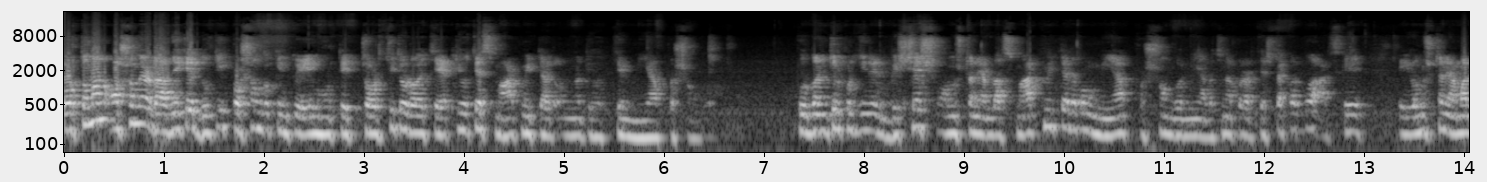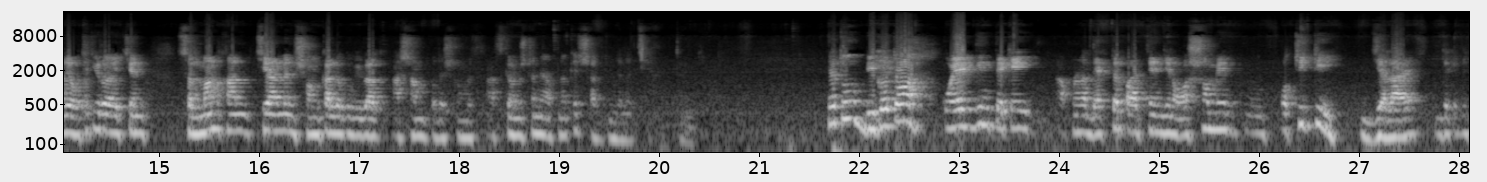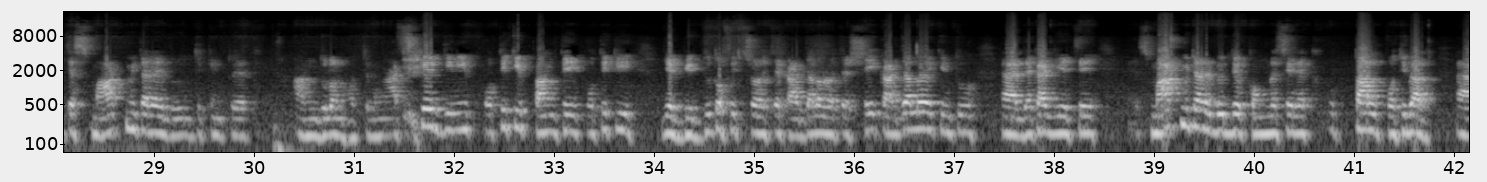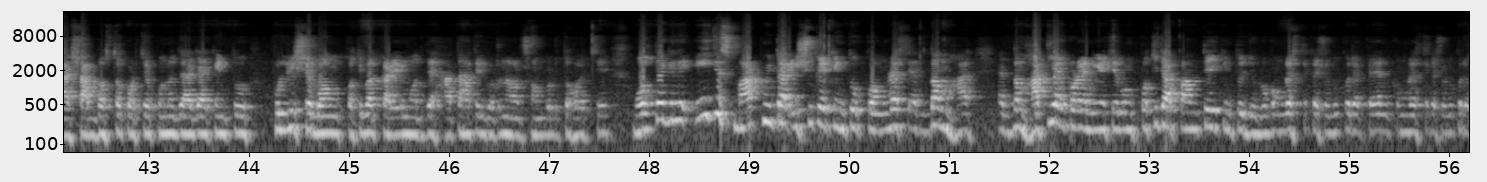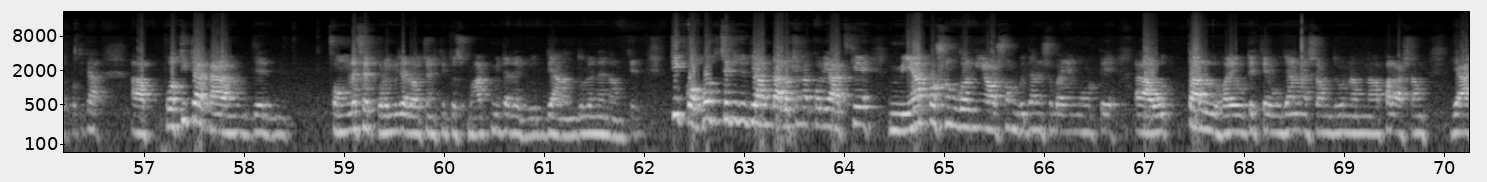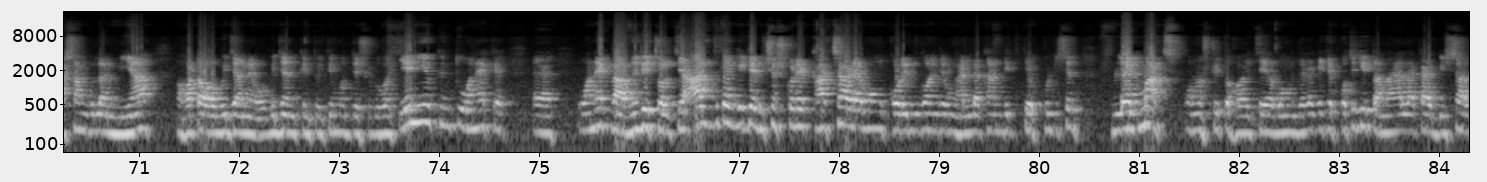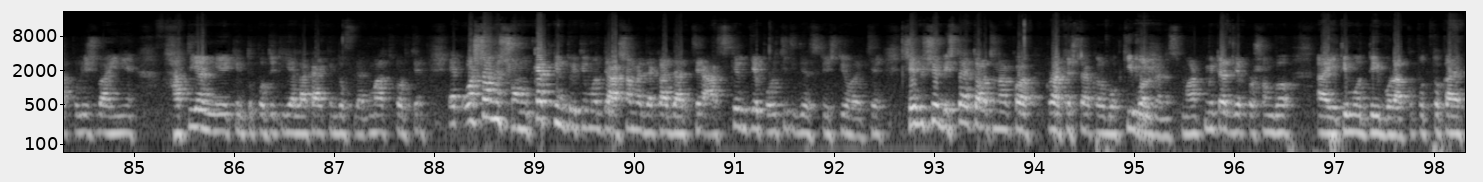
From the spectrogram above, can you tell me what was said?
বর্তমান অসমের রাজনীতিতে দুটি প্রসঙ্গ কিন্তু এই মুহূর্তে চর্চিত রয়েছে। একটি হচ্ছে স্মার্ট মিটার অন্যটি হচ্ছে মিয়া প্রসঙ্গ। পূর্বাঞ্চল পর্যটনের বিশেষ অনুষ্ঠানে আমরা স্মার্ট মিটার এবং মিয়া প্রসঙ্গ নিয়ে আলোচনা করার চেষ্টা করব। আজকে এই অনুষ্ঠানে আমাদের অতিথি রয়েছেন সলমান খান চেয়ারম্যান সংখ্যালঘু বিভাগ, আসাম প্রদেশ কংগ্রেস। আজকে অনুষ্ঠানে আপনাকে স্বাগত জানাচ্ছি। যেহেতু বিগত কয়েকদিন থেকেই আপনারা দেখতে পাচ্ছেন যে অসমের প্রতিটি জেলায়, দেখা যাচ্ছে স্মার্ট মিটারের বিরুদ্ধে কিন্তু এক আন্দোলন হচ্ছে। এবং আজকের দিনে প্রতিটি প্রান্তে প্রতিটি যে বিদ্যুৎ অফিস রয়েছে, কার্যালয় রয়েছে, সেই কার্যালয়ে কিন্তু দেখা গিয়েছে স্মার্ট মিটারের বিরুদ্ধে কংগ্রেসের এক উত্তাল প্রতিবাদ সাব্যস্ত করছে। কোনো জায়গায় কিন্তু পুলিশ এবং প্রতিবাদকারীর মধ্যে হাতাহাতির ঘটনা সংঘটিত হয়েছে। বলতে গেলে এই যে স্মার্ট মিটার ইস্যুকে কিন্তু কংগ্রেস একদম একদম হাতিয়ার করে নিয়েছে এবং প্রতিটা প্রান্তেই কিন্তু যুব কংগ্রেস থেকে শুরু করে প্যারেন্ট কংগ্রেস থেকে শুরু করে প্রতিটা প্রতিটা যে কংগ্রেসের কর্মীরা রয়েছেন, কিন্তু স্মার্ট মিটারের বিরুদ্ধে আন্দোলনে নামছেন ঠিক কখন থেকে যদি আমরা আলোচনা করি, আজকে মিয়া প্রসঙ্গ নিয়ে অসম বিধানসভায় এই মুহূর্তে উত্তাল হয়ে উঠেছে উজান আসাম নাম নাপাল আসাম, যে আসামগুলা মিয়া হটা অভিযানে, অভিযান কিন্তু ইতিমধ্যে শুরু হয়েছে। এ নিয়েও কিন্তু অনেক অনেক রাজনীতি চলছে। আজকাল গেটে বিশেষ করে কাছাড় এবং করিমগঞ্জ এবং হাইলাকান্দিতে পুলিশের ফ্ল্যাগ মার্চ অনুষ্ঠিত হয়েছে এবং দেখা গেছে প্রতিটি থানা এলাকায় বিশাল পুলিশ বাহিনী হাতিয়ার নিয়ে কিন্তু প্রতিটি এলাকায় কিন্তু ফ্ল্যাগ মার্চ করছেন এক অসামী সংকেত কিন্তু ইতিমধ্যে আসামে দেখা যাচ্ছে। আজকের যে পরিস্থিতি যে সৃষ্টি হয়েছে, সে বিষয়ে বিস্তারিত আলোচনা করার চেষ্টা করব। কি বলবেন? স্মার্ট মিটার যে প্রসঙ্গ ইতিমধ্যেই বরাক উপত্যকায়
